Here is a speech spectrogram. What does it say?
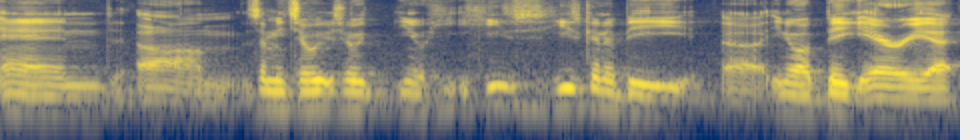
and um, so I mean, so, so you know he, he's he's going to be uh, you know a big area.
